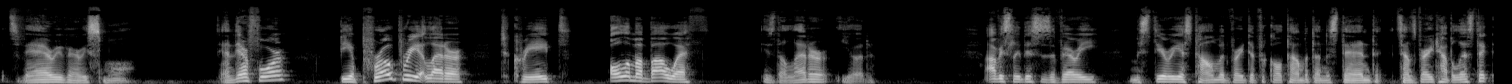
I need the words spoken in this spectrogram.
it's very, very small. And therefore, the appropriate letter to create Olam Haba with is the letter Yud. Obviously, this is a very mysterious Talmud, very difficult Talmud to understand. It sounds very Kabbalistic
